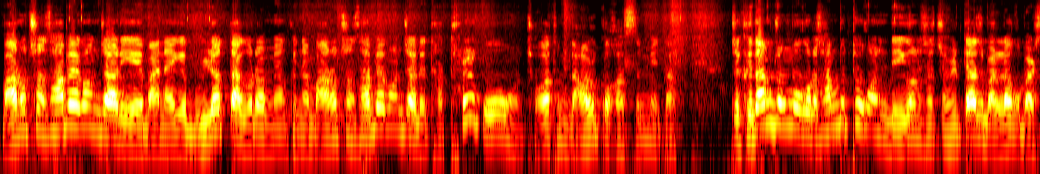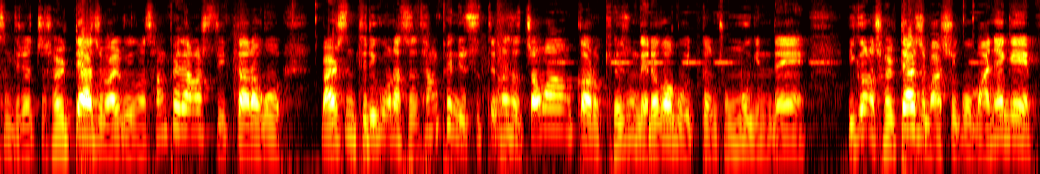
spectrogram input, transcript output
15,400원짜리에 만약에 물렸다 그러면 그냥 15,400원짜리 다 털고 저 같으면 나올 것 같습니다. 이제 그다음 종목으로 삼부토건인데 이거는 진짜 절대 하지 말라고 말씀드렸죠. 절대 하지 말고 이건 상패 당할 수도 있다라고 말씀드리고 나서 상패 뉴스 뜨면서 점왕가로 계속 내려가고 있던 종목인데 이거는 절대 하지 마시고 만약에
